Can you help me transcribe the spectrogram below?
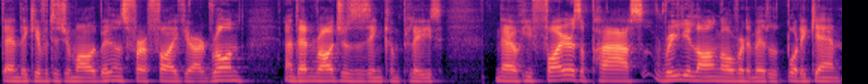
Then they give it to Jamaal Williams for a five yard run, and then Rodgers is incomplete. Now he fires a pass really long over the middle, but again,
